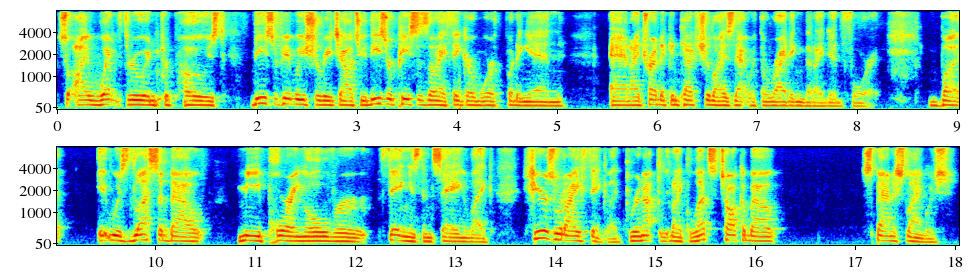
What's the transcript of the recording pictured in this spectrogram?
So I went through and proposed these are people you should reach out to. These are pieces that I think are worth putting in. And I tried to contextualize that with the writing that I did for it. But it was less about me pouring over things than saying, like, here's what I think. Like, we're not like, let's talk about Spanish language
